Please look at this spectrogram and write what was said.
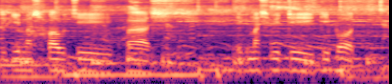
Iki Mas Fauji, Bas. Iki Mas Widi, keyboard.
